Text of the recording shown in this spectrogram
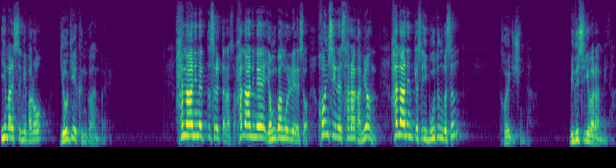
이 말씀이 바로 여기에 근거한 거예요. 하나님의 뜻을 따라서 하나님의 영광을 위해서 헌신에 살아가면 하나님께서 이 모든 것은 더해 주신다. 믿으시기 바랍니다.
